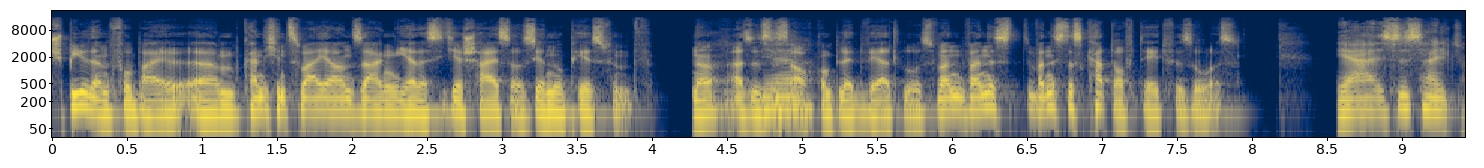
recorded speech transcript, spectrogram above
Spiel dann vorbei? Ähm, kann ich in zwei Jahren sagen, ja, das sieht ja scheiße aus, ja nur PS5. Ne? Also es Ja. ist auch komplett wertlos. Wann, wann ist, wann ist das Cut-off-Date für sowas? Ja, es ist halt,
